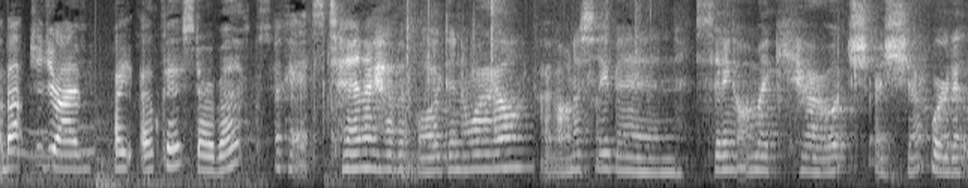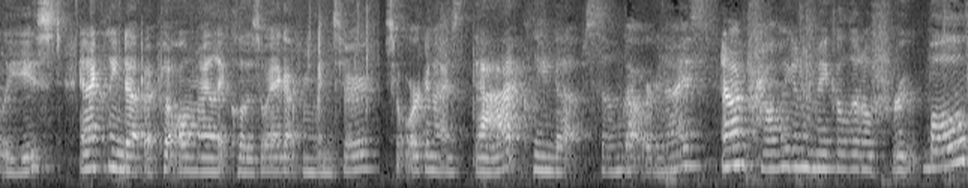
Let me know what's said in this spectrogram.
about to drive. Are you okay, Starbucks? Okay, it's 10. I haven't vlogged in a while. I've honestly been sitting on my couch. I showered at least. And I cleaned up. I put all my like clothes away I got from Windsor. So organized that, cleaned up some, got organized. Now I'm probably gonna make a little fruit bowl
